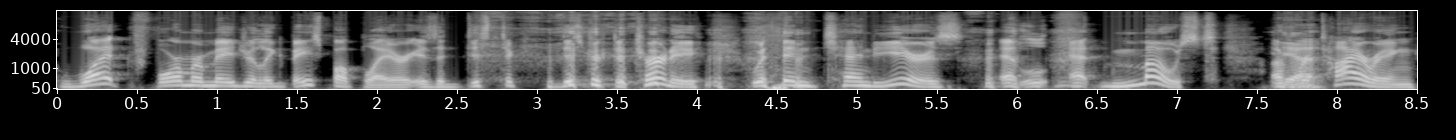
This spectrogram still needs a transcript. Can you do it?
What former Major League Baseball player is a district district attorney within ten years at at most of Yeah. retiring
